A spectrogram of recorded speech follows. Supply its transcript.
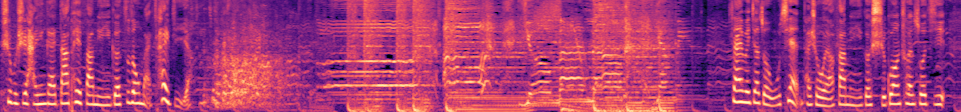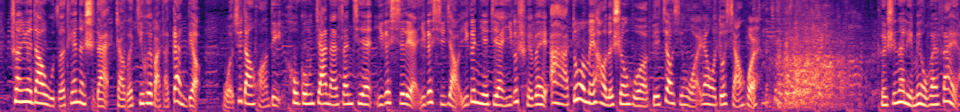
是不是还应该搭配发明一个自动买菜机呀？下一位叫做吴倩，她说我要发明一个时光穿梭机，穿越到武则天的时代，找个机会把她干掉。我去当皇帝，后宫佳男三千，一个洗脸，一个洗脚，一个捏肩，一个捶背啊，多么美好的生活！别叫醒我，让我多想会儿。可是那里没有 WiFi 呀。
